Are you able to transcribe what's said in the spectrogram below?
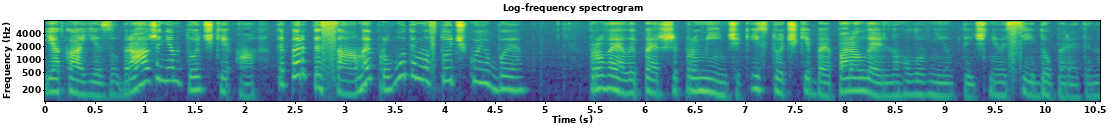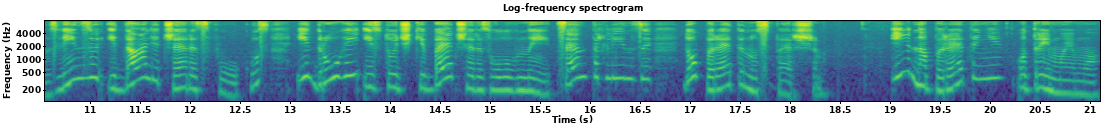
яка є зображенням точки А. Тепер те саме проводимо з точкою Б. Провели перший промінчик із точки Б паралельно головній оптичній осі до перетину з лінзою, і далі через фокус, і другий із точки Б через головний центр лінзи до перетину з першим. І на перетині отримуємо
